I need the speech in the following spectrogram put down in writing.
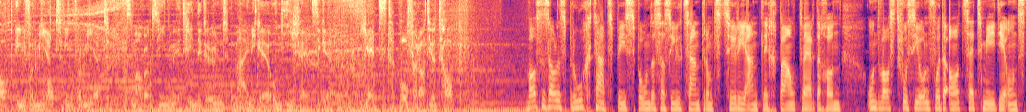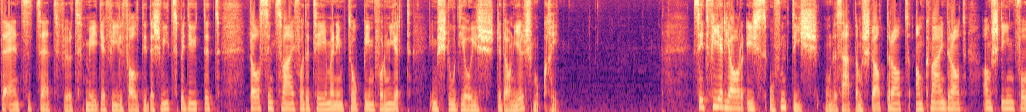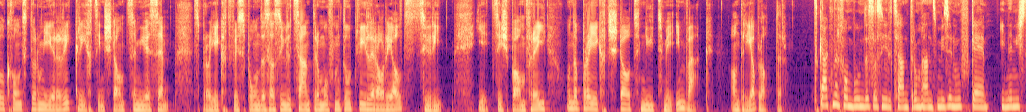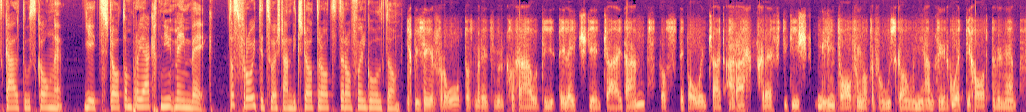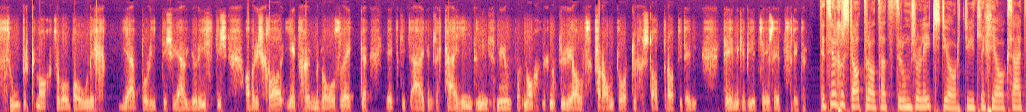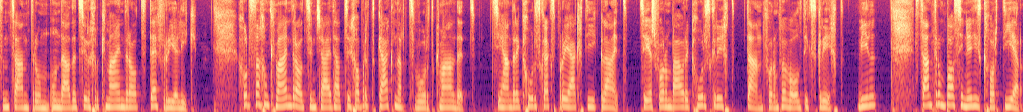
Top informiert. informiert. Das Magazin mit Hintergrund, Meinungen und Einschätzungen. Jetzt auf Radio Top. Was es alles braucht hat, bis das Bundesasylzentrum Zürich endlich gebaut werden kann und was die Fusion von der AZ Medien und der NZZ für die Medienvielfalt in der Schweiz bedeutet, das sind zwei von den Themen im Top informiert. Im Studio ist der Daniel Schmucki. Seit vier Jahren ist es auf dem Tisch und es hat am Stadtrat, am Gemeinderat, am Stimmvolk und durch mehrere Gerichtsinstanzen müssen. Das Projekt für das Bundesasylzentrum auf dem Duttwiler Areal Zürich. Jetzt ist BAM frei und am Projekt steht nichts mehr im Weg. Andrea Blatter. Die Gegner vom Bundesasylzentrum mussten aufgeben. Ihnen ist das Geld ausgegangen. Jetzt steht am Projekt nichts mehr im Weg. Das freut den zuständigen Stadtrat Raphael Golta. Ich bin sehr froh, dass wir jetzt wirklich auch die, die letzte Entscheid haben, dass der Bauentscheid auch rechtskräftig ist. Wir sind von Anfang an davon ausgegangen, wir haben sehr gute Karten, weil wir haben das sauber gemacht, sowohl baulich wie auch politisch, wie auch juristisch. Aber ist klar, jetzt können wir loslegen. Jetzt gibt es eigentlich kein Hindernis mehr. Und das macht mich natürlich als verantwortlicher Stadtrat in diesem Themengebiet sehr, sehr zufrieden. Der Zürcher Stadtrat hat darum schon letztes Jahr deutlich Ja gesagt zum Zentrum und auch der Zürcher Gemeinderat der Frühling. Kurz nach dem Gemeinderatsentscheid hat sich aber die Gegner zu Wort gemeldet. Sie haben Rekurs gegen das Projekt eingeleitet. Zuerst vor dem Baurekursgericht, dann vor dem Verwaltungsgericht. Weil das Zentrum passe nicht ins Quartier.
